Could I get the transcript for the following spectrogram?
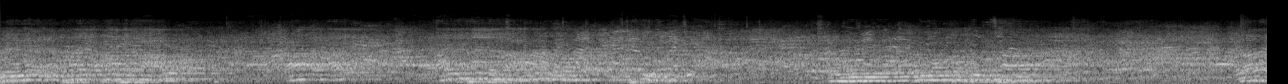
เป็นไงให้เขาให้กระสาวอะไอ้ไอ้ให้กระสาวนะเดี๋ยวเราติดโอ้โหไม่ยอมกับผู้ชายนะ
